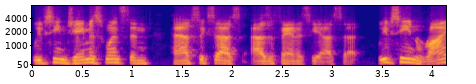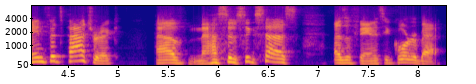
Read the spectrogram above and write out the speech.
We've seen Jameis Winston have success as a fantasy asset. We've seen Ryan Fitzpatrick have massive success as a fantasy quarterback.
